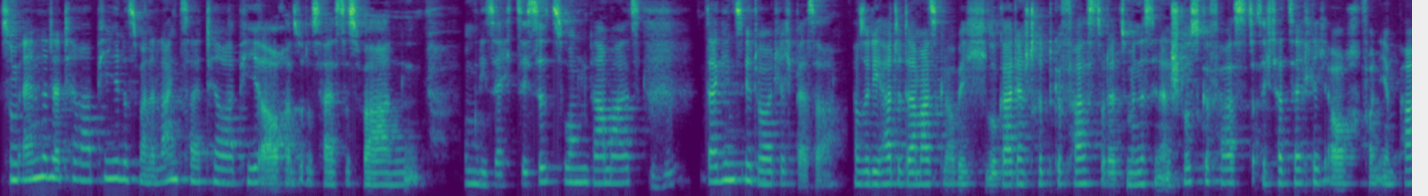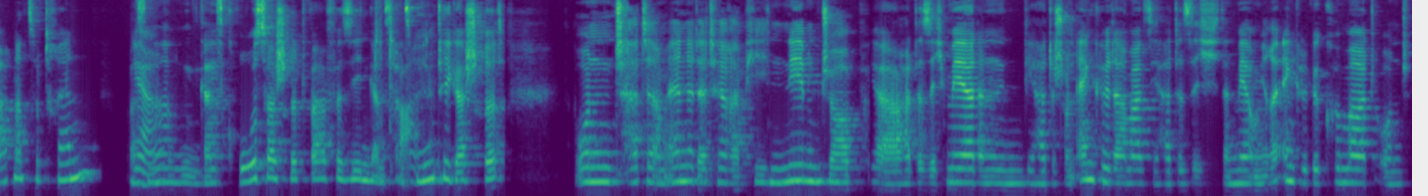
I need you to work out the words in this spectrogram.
Zum Ende der Therapie, das war eine Langzeittherapie auch, also das heißt, es waren um die 60 Sitzungen damals. Mhm. Da ging es ihr deutlich besser. Also die hatte damals, glaube ich, sogar den Schritt gefasst oder zumindest den Entschluss gefasst, sich tatsächlich auch von ihrem Partner zu trennen, was ja. ein ganz großer Schritt war für sie, ein ganz, ganz mutiger Schritt und hatte am Ende der Therapie einen Nebenjob. Ja, hatte sich mehr, dann, die hatte schon Enkel damals, sie hatte sich dann mehr um ihre Enkel gekümmert und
